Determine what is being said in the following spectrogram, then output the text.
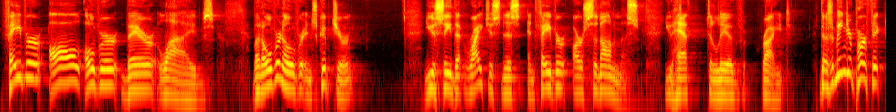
Favor all over their lives. But over and over in Scripture, you see that righteousness and favor are synonymous. You have to live right. Doesn't mean you're perfect,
